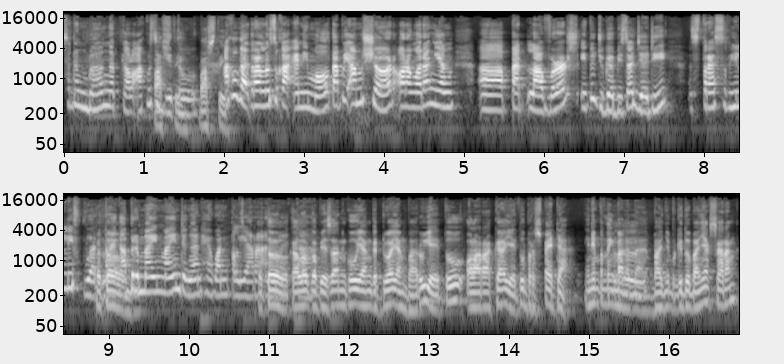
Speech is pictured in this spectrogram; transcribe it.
seneng banget kalau aku sih Pasti, gitu. pasti. Aku nggak terlalu suka animal, tapi I'm sure orang-orang yang uh, pet lovers itu juga bisa jadi stress relief buat Betul. mereka bermain-main dengan hewan peliharaan Betul. mereka. Kalau kebiasaanku yang kedua yang baru yaitu olahraga yaitu bersepeda. Ini penting banget. Nah, banyak begitu banyak sekarang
